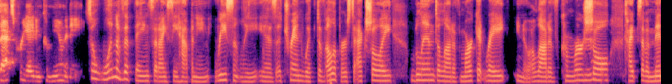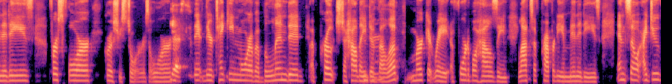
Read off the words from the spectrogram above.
That's creating community. So, one of the things that I see happening recently is a trend with developers to actually blend a lot of market rate, you know, a lot of commercial types of amenities, first floor grocery stores, or Yes. they're, they're taking more of a blended approach to how they Mhm. develop market rate, affordable housing, lots of property amenities. And so I do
